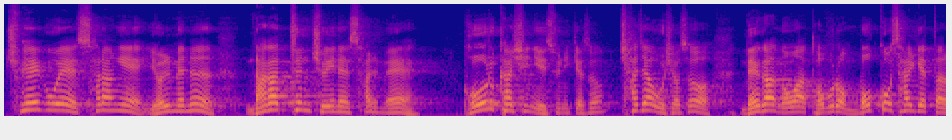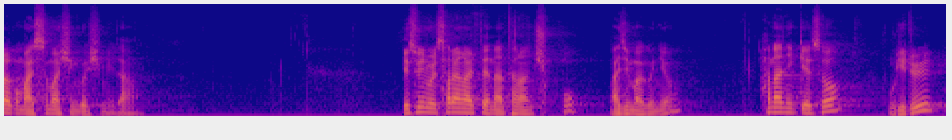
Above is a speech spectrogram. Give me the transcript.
최고의 사랑의 열매는 나 같은 죄인의 삶에 거룩하신 예수님께서 찾아오셔서 내가 너와 더불어 먹고 살겠다라고 말씀하신 것입니다. 예수님을 사랑할 때 나타난 축복 마지막은요. 하나님께서 우리를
